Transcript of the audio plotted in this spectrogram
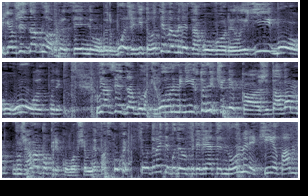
я вже забула про цей номер. Боже, діти, оце ви мене заговорили. Їй Богу, господи. Я вже забула. І головне, мені ніхто нічого не каже. Та вам, боже, а вам по приколу взагалі мене послухай. То давайте будемо перевіряти номер, який я вам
